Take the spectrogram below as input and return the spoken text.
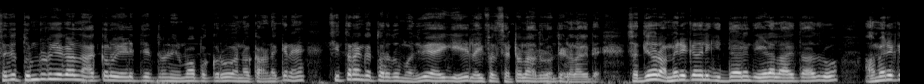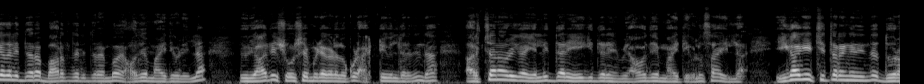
ಸದ್ಯ ತುಂಡುಡುಗೆಗಳನ್ನು ಹಾಕಲು ಹೇಳ್ತಿದ್ರು ನಿರ್ಮಾಪಕರು ಅನ್ನೋ ಕಾರಣಕ್ಕೆ ಚಿತ್ರರಂಗ ತೊರೆದು ಮದುವೆಯಾಗಿ ಲೈಫಲ್ಲಿ ಸೆಟಲ್ ಆದರು ಅಂತ ಹೇಳಲಾಗುತ್ತೆ. ಸದ್ಯ ಅವರು ಅಮೆರಿಕದಲ್ಲಿ ಇದ್ದಾರೆ ಅಂತ ಹೇಳಲಾಯಿತಾದರೂ ಅಮೆರಿಕದಲ್ಲಿದ್ದಾರೆ, ಭಾರತದಲ್ಲಿದ್ದಾರೆ ಎಂಬ ಯಾವುದೇ ಮಾಹಿತಿಗಳಿಲ್ಲ. ಇವರು ಯಾವುದೇ ಸೋಷಿಯಲ್ ಮೀಡಿಯಾಗಳಲ್ಲೂ ಕೂಡ ಆ್ಯಕ್ಟಿವ್ ಇಲ್ಲದರಿಂದ ಅರ್ಚನಾ ಅವರು ಈಗ ಎಲ್ಲಿದ್ದಾರೆ ಹೇಗಿದ್ದಾರೆ ಯಾವುದೇ ಮಾಹಿತಿಗಳು ಸಹ ಇಲ್ಲ. ಹೀಗಾಗಿ ಚಿತ್ರರಂಗದಿಂದ ದೂರ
